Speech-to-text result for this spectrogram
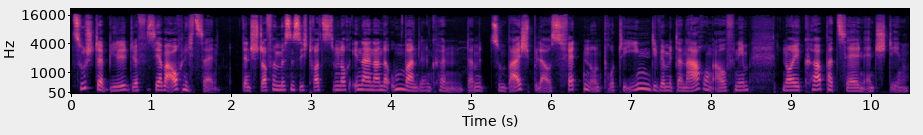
Zu stabil dürfen sie aber auch nicht sein. Denn Stoffe müssen sich trotzdem noch ineinander umwandeln können, damit zum Beispiel aus Fetten und Proteinen, die wir mit der Nahrung aufnehmen, neue Körperzellen entstehen.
